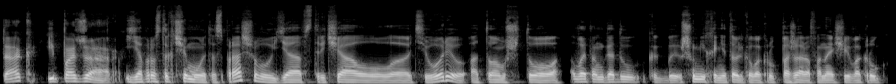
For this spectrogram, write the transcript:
так и пожаром. Я просто к чему это спрашиваю? Я встречал э, теорию о том, что в этом году как бы шумиха не только вокруг пожаров, она еще и вокруг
